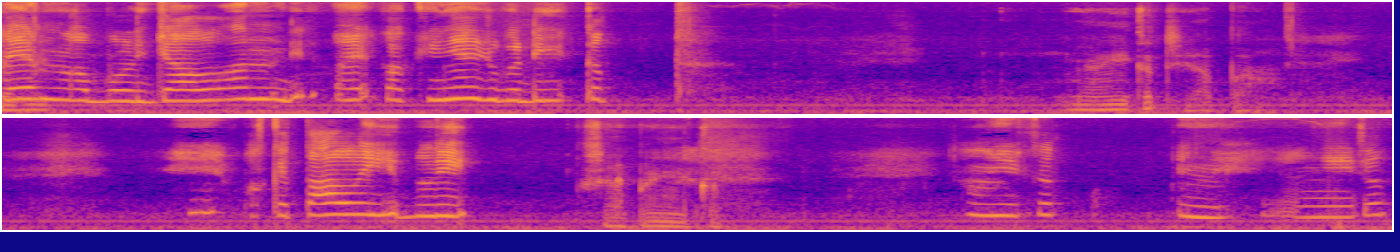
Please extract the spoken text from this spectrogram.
ayah Siap nggak boleh jalan di, ayah kakinya juga diikat Yang ikat siapa? Pakai tali beli Siapa yang ikat? yang ikat ini yang ikat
